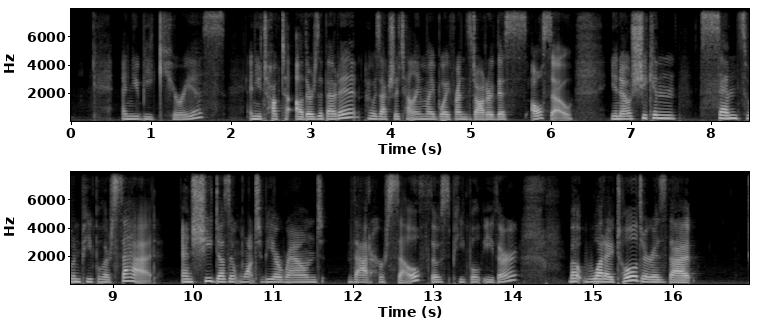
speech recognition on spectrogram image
and you be curious and you talk to others about it. I was actually telling my boyfriend's daughter this also. You know, she can sense when people are sad and she doesn't want to be around that herself, those people either. But what I told her is that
